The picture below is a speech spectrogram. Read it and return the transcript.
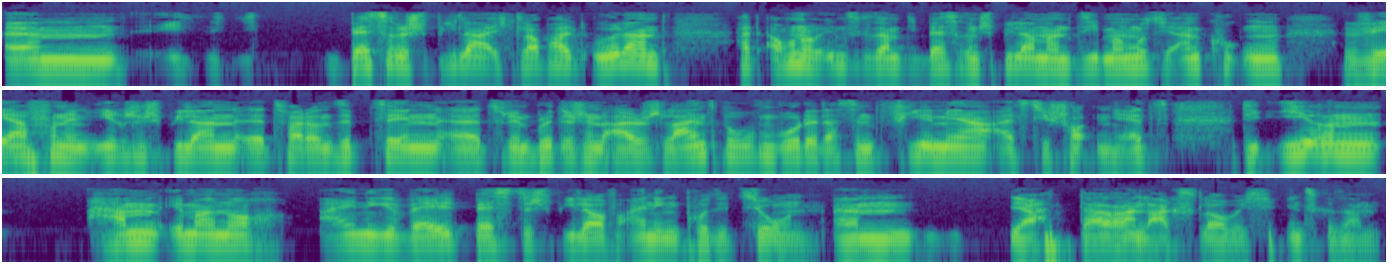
Ähm, ich, bessere Spieler. Ich glaube halt, Irland hat auch noch insgesamt die besseren Spieler. Man sieht, man muss sich angucken, wer von den irischen Spielern äh, 2017 äh, zu den British and Irish Lions berufen wurde. Das sind viel mehr als die Schotten jetzt. Die Iren haben immer noch einige weltbeste Spieler auf einigen Positionen. Ähm, ja, daran lag es, glaube ich, insgesamt.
